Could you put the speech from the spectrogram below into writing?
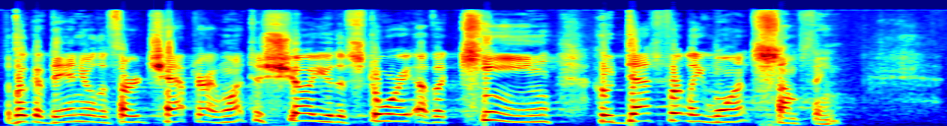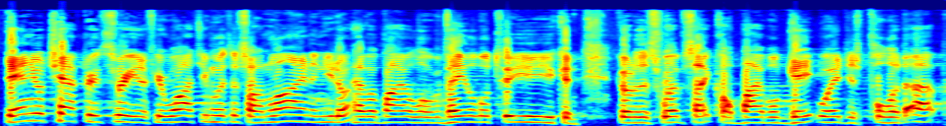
The book of Daniel, the third chapter, I want to show you the story of a king who desperately wants something. Daniel chapter 3, if you're watching with us online and you don't have a Bible available to you, you can go to this website called Bible Gateway, just pull it up.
